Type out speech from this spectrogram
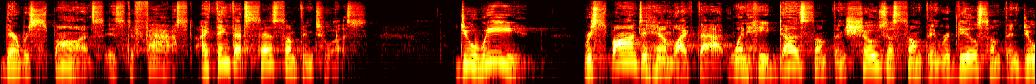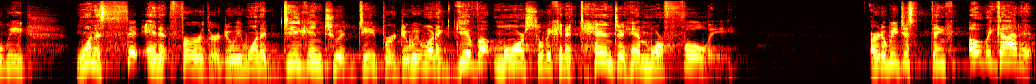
their response is to fast. I think that says something to us. Do we respond to Him like that when He does something, shows us something, reveals something? Do we want to sit in it further? Do we want to dig into it deeper? Do we want to give up more so we can attend to Him more fully? Or do we just think, oh, we got it?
